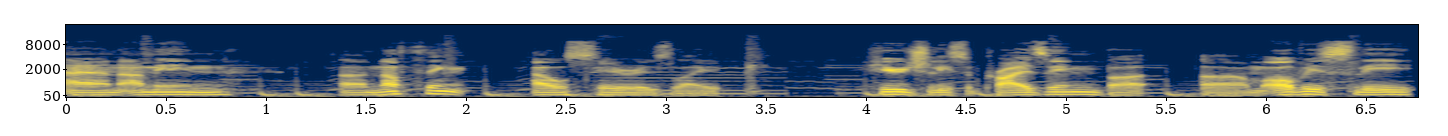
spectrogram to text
and I mean, uh, nothing else here is like hugely surprising, but Um, obviously,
